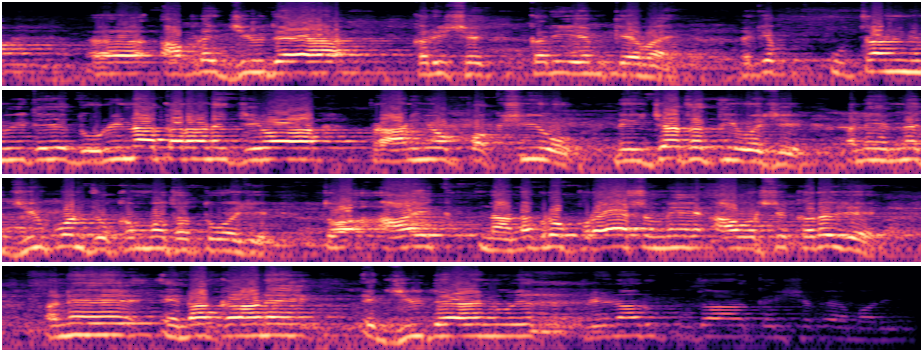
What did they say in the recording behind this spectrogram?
આપણે જીવદયા કરી શક, કરી એમ કહેવાય. એટલે કે ઉત્તરાયણ નિમિત્તે દોરીના કારણે જેવા પ્રાણીઓ પક્ષીઓને ઈજા થતી હોય છે અને એમના જીવ પણ જોખમમાં થતો હોય છે. તો આ એક નાનકડો પ્રયાસ અમે આ વર્ષે કર્યો છે અને એના કારણે એક જીવદયાનું એક પ્રેરણારૂપ ઉદાહરણ કહી શકાય અમારી.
